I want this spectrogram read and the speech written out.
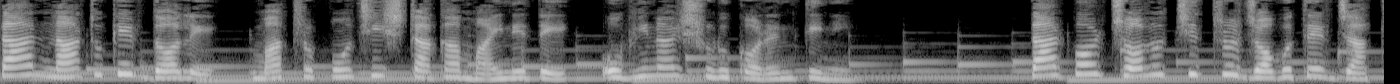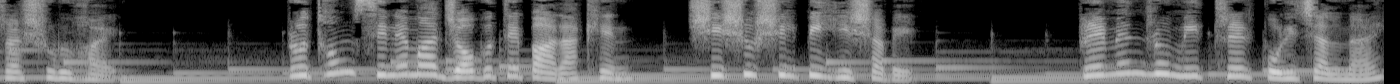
তার নাটকের দলে মাত্র পঁচিশ টাকা মাইনেতে অভিনয় শুরু করেন তিনি। তারপর চলচ্চিত্র জগতের যাত্রা শুরু হয়। প্রথম সিনেমা জগতে পা রাখেন শিশুশিল্পী হিসাবে। প্রেমেন্দ্র মিত্রের পরিচালনায়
